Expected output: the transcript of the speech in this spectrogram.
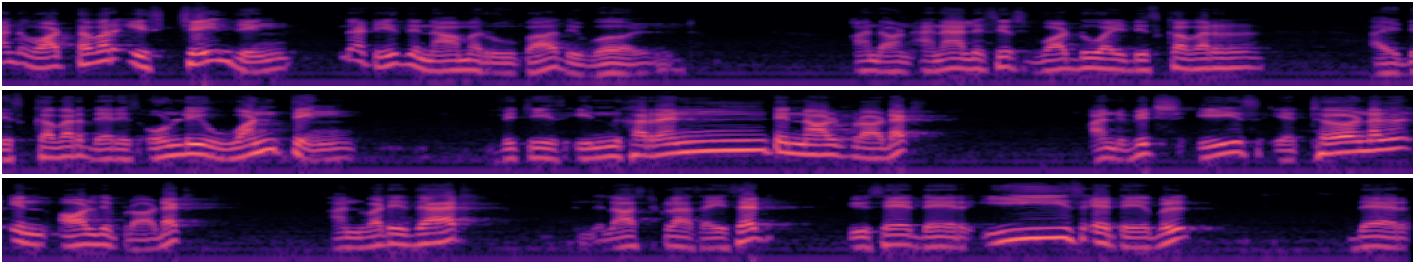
And whatever is changing, that is the Nama Rupa, the world. And on analysis, what do I discover? I discover there is only one thing which is inherent in all products and which is eternal in all the products. And what is that? In the last class I said, you say there is a table, there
